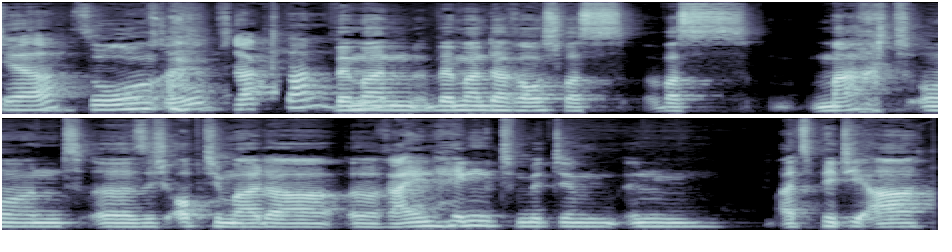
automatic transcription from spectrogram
Ja. So, so sagt man. Wenn man, wenn man daraus was, was macht und äh, sich optimal da äh, reinhängt mit dem, in, als PTA,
